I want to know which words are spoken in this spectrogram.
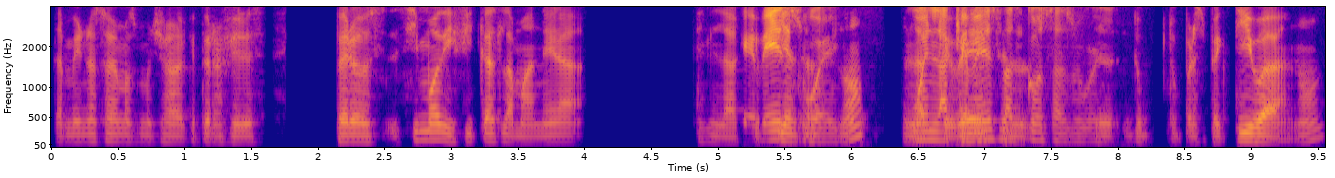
también no sabemos mucho a qué te refieres, pero sí modificas la manera en la Que que, ves, piensas, güey, ¿no? o en la que ves las cosas, güey. tu, tu perspectiva, ¿no?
